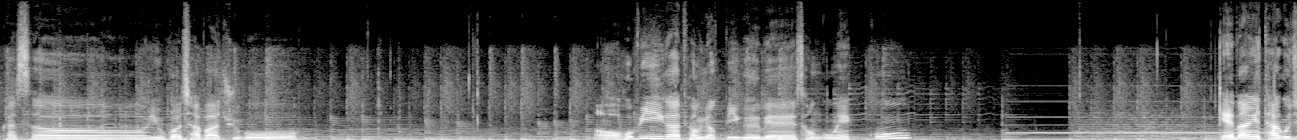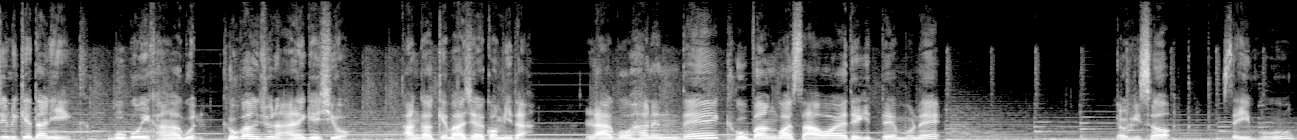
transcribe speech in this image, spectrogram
가서 이거 잡아주고 어, 호비가 병력 비급에 성공했고 개방의 타구진을 깨다니 무공이 강하군. 교방주는 안에 계시오. 반갑게 맞이할 겁니다. 라고 하는데 교방과 싸워야 되기 때문에 여기서 세이브.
